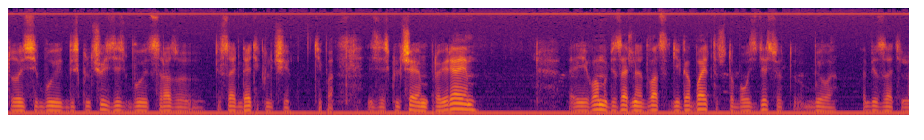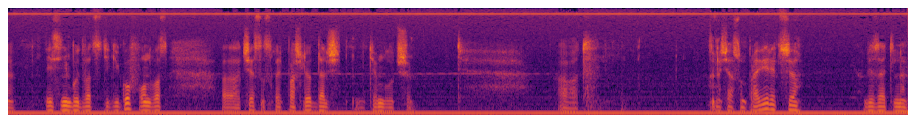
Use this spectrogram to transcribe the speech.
то если будет без ключей, здесь будет сразу писать дайте ключи. Типа здесь включаем, проверяем. И вам обязательно 20 гигабайт, чтобы вот здесь вот было обязательно. Если не будет 20 гигов, он вас, э, честно сказать, пошлет дальше, тем лучше. А вот. Сейчас он проверит все обязательно.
